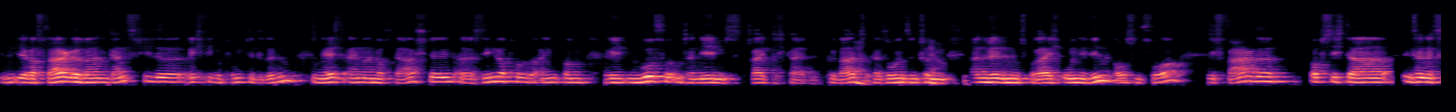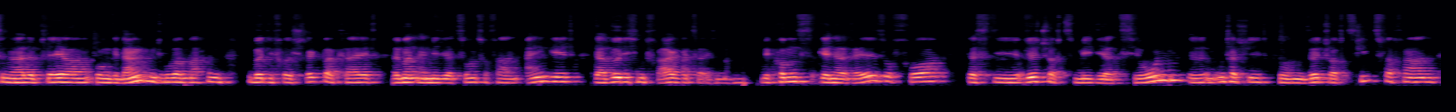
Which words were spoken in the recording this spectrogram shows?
In Ihrer Frage waren ganz viele richtige Punkte drin. Zunächst einmal noch darstellend, das Singapur-Übereinkommen gilt nur für Unternehmensstreitigkeiten. Private Personen sind von dem Anwendungsbereich ohnehin außen vor. Die Frage, ob sich da internationale Player schon Gedanken drüber machen, über die Vollstreckbarkeit, wenn man ein Mediationsverfahren eingeht, da würde ich ein Fragezeichen machen. Mir kommt es generell so vor, dass die Wirtschaftsmediation äh, im Unterschied zum Wirtschaftsschiedsverfahren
